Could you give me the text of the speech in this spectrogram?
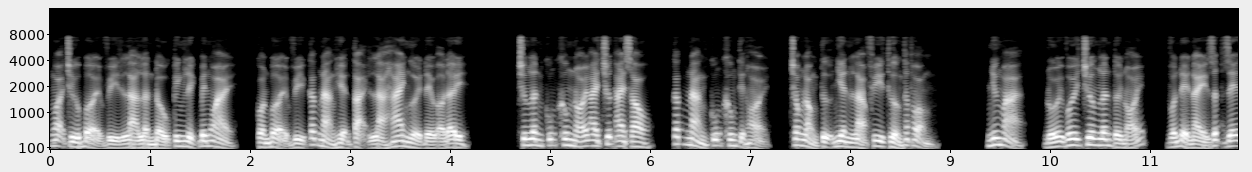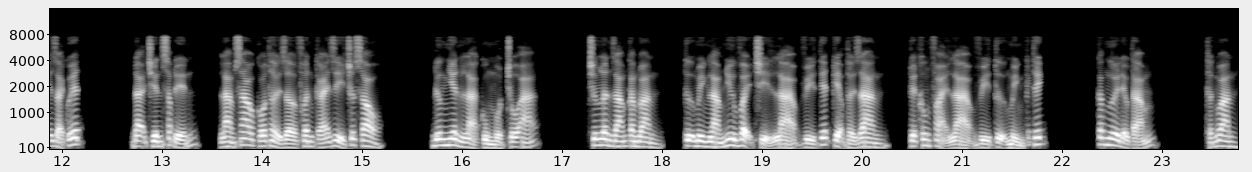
ngoại trừ bởi vì là lần đầu kinh lịch bên ngoài, còn bởi vì các nàng hiện tại là hai người đều ở đây trương lân cũng không nói ai trước ai sau, các nàng cũng không tiện hỏi, trong lòng tự nhiên là phi thường thất vọng nhưng mà, đối với trương lân tới nói, vấn đề này rất dễ giải quyết. Đại chiến sắp đến, làm sao có thời giờ phân cái gì trước sau? Đương nhiên là cùng một chỗ á. Trương lân dám cam đoan, tự mình làm như vậy chỉ là vì tiết kiệm thời gian, tuyệt không phải là vì tự mình kích thích. Các ngươi đều tắm thần ngoan.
